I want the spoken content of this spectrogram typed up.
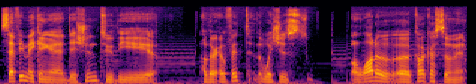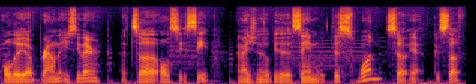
Sephi making an addition to the other outfit, which is a lot of uh, color custom and all the uh, brown that you see there. That's uh, all CC. I imagine it'll be the same with this one. So yeah, good stuff.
